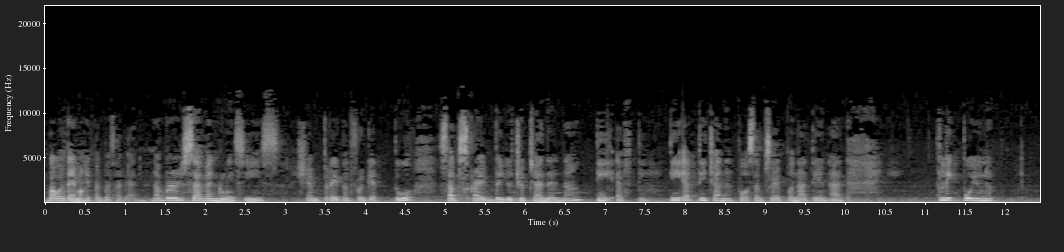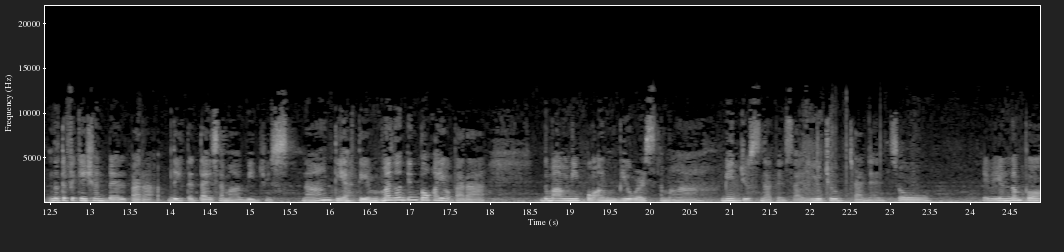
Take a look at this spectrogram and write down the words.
bawal tayong makipagbasagan. Number seven rules is, syempre, don't forget to subscribe the YouTube channel ng TFT. TFT channel po, subscribe po natin at click po yung not- notification bell para updated tayo sa mga videos ng TFT. Manood din po kayo para dumami po ang viewers ng mga videos natin sa YouTube channel. So, yun lang po.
